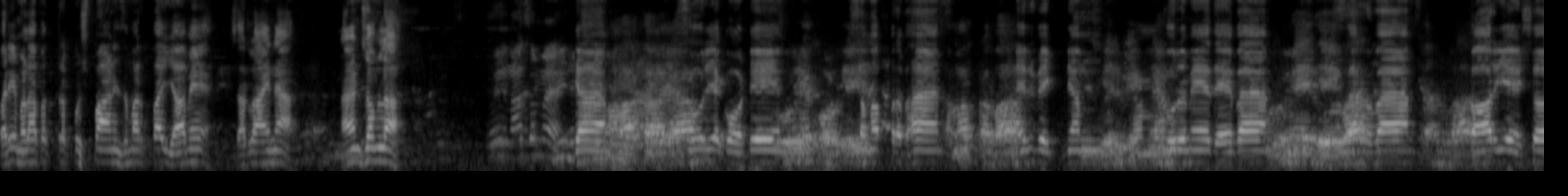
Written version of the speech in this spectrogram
పరిమళపత్ర పుష్పాన్ని సమర్పయామే. సర్లా ఆయన నారాయణ స్వామిలా సూర్యకోటి సమప్రభ నిర్విఘ్నం గురు మే దేవ సర్వ కార్యేషు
